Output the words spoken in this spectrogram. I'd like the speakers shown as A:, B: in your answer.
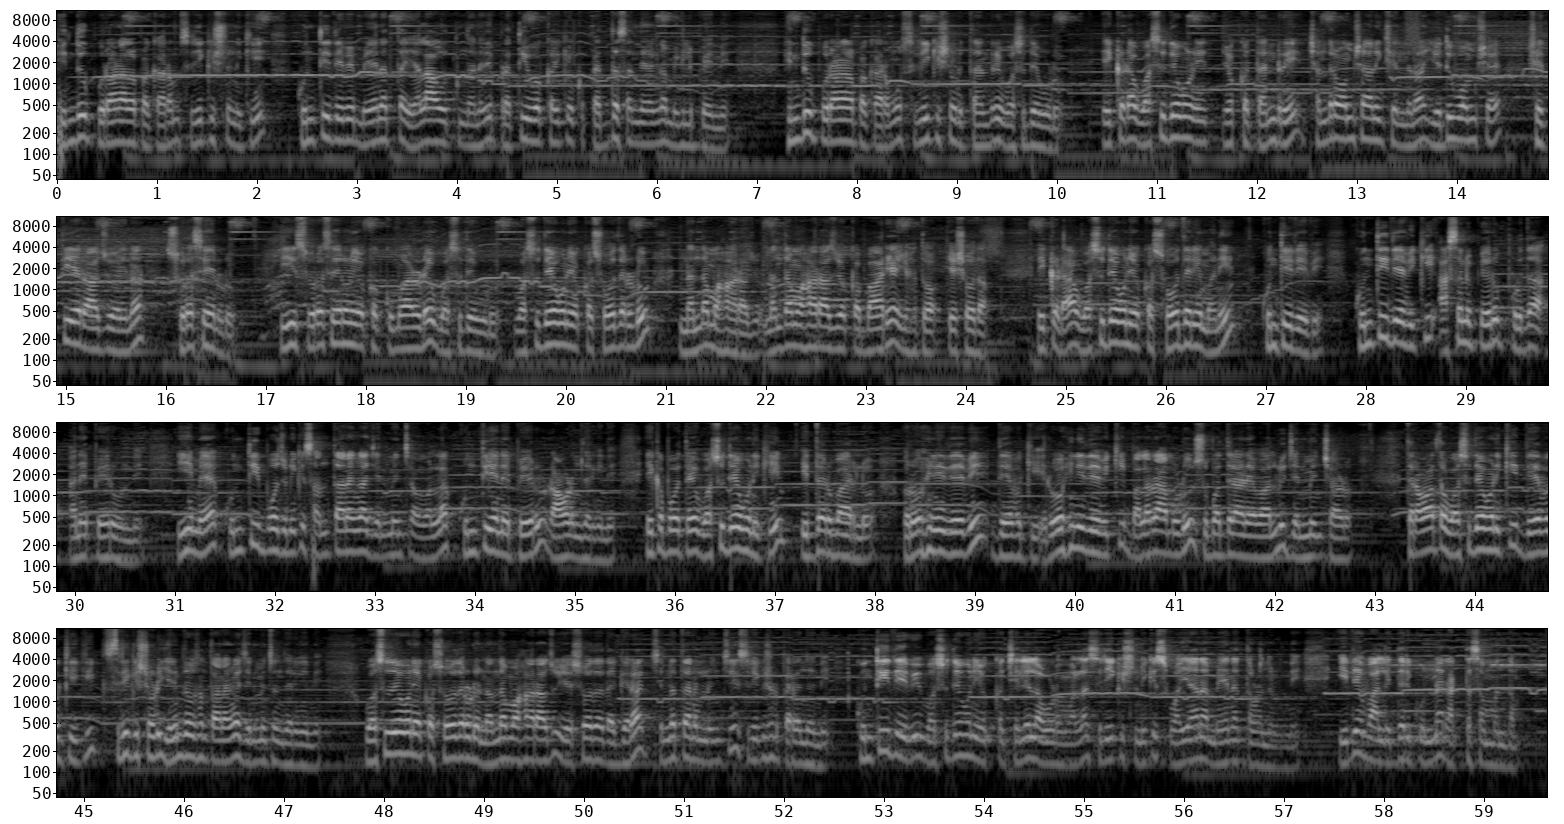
A: హిందూ పురాణాల ప్రకారం శ్రీకృష్ణునికి కుంతీదేవి మేనత్త ఎలా అవుతుందనేది ప్రతి ఒక్కరికి ఒక పెద్ద సందేహంగా మిగిలిపోయింది. హిందూ పురాణాల ప్రకారము శ్రీకృష్ణుడి తండ్రి వసుదేవుడు. ఇక్కడ వసుదేవుని యొక్క తండ్రి చంద్రవంశానికి చెందిన యదువంశ క్షత్రియ రాజు అయిన సురసేనుడు. ఈ సురసేనుని యొక్క కుమారుడే వసుదేవుడు. వసుదేవుని యొక్క సోదరుడు నందమహారాజు. నందమహారాజు యొక్క భార్య యశో యశోద. ఇక్కడ వసుదేవుని యొక్క సోదరిమణి కుంతీదేవి. కుంతీదేవికి అసలు పేరు పృద అనే పేరు ఉంది. ఈమె కుంతి భోజునికి సంతానంగా జన్మించడం వల్ల కుంతి అనే పేరు రావడం జరిగింది. ఇకపోతే వసుదేవునికి ఇద్దరు భార్యలు. రోహిణీదేవి దేవకి. రోహిణీదేవికి బలరాముడు సుభద్ర అనే వాళ్ళు జన్మించాడు. తర్వాత వసుదేవునికి దేవకికి శ్రీకృష్ణుడు ఎనిమిదవ సంతానంగా జన్మించడం జరిగింది. వసుదేవుని యొక్క సోదరుడు నందమహారాజు యశోద దగ్గర చిన్నతనం నుంచి శ్రీకృష్ణుడు పెరగంది కుంతీదేవి వసుదేవుని యొక్క చెల్లెలు అవ్వడం వల్ల శ్రీకృష్ణునికి స్వయాన మేనత్ జరిగింది ఇదే వాళ్ళిద్దరికి ఉన్న రక్త సంబంధం.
